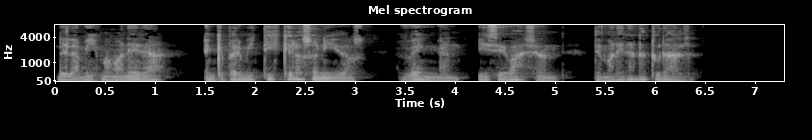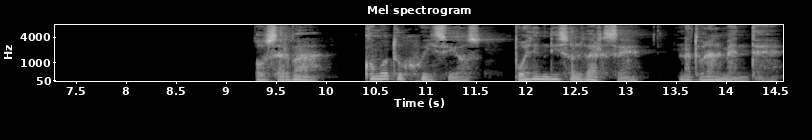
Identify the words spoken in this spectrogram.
De la misma manera en que permitís que los sonidos vengan y se vayan de manera natural. Observa cómo tus juicios pueden disolverse naturalmente.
